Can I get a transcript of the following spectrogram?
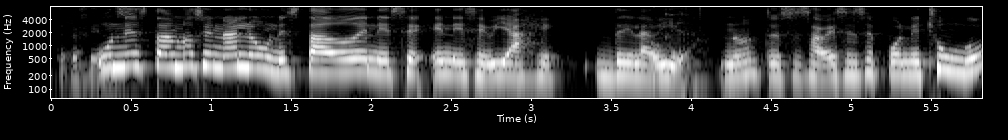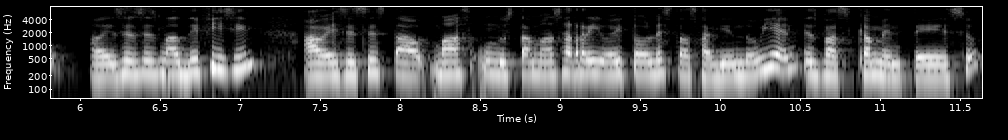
¿te refieres? Un estado emocional o un estado en ese, en ese viaje de la vida, ¿no? Entonces a veces se pone chungo, a veces es más difícil, a veces está más, uno está más arriba y todo le está saliendo bien, es básicamente eso,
